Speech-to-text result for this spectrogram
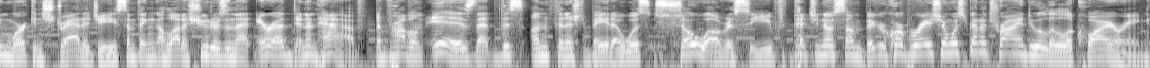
teamwork and strategy, something a lot of shooters in that era didn't have. The problem is that this unfinished beta was so well received that you know some bigger corporation was gonna try and do a little acquiring.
